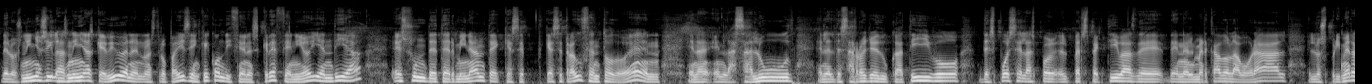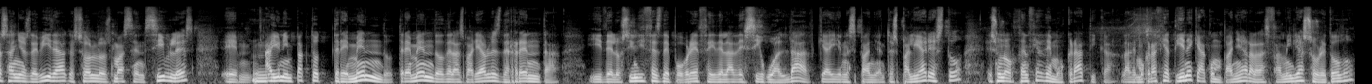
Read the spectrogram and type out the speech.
de los niños y las niñas que viven en nuestro país y en qué condiciones crecen, y hoy en día es un determinante que se, que se traduce en todo, ¿eh? en, en, la salud, en el desarrollo educativo, después en las perspectivas de, en el mercado laboral, en los primeros años de vida, que son los más sensibles, mm. Hay un impacto tremendo, tremendo de las variables de renta y de los índices de pobreza y de la desigualdad que hay en España. Entonces, paliar esto es una urgencia democrática. La democracia tiene que acompañar a las familias, sobre todo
